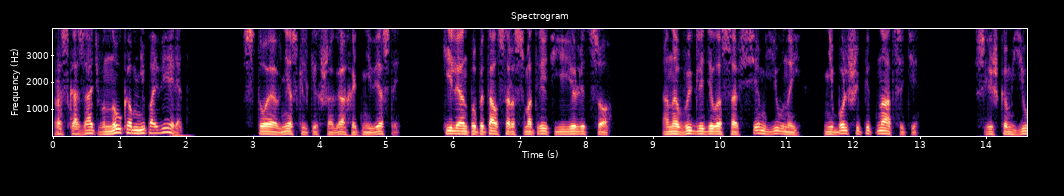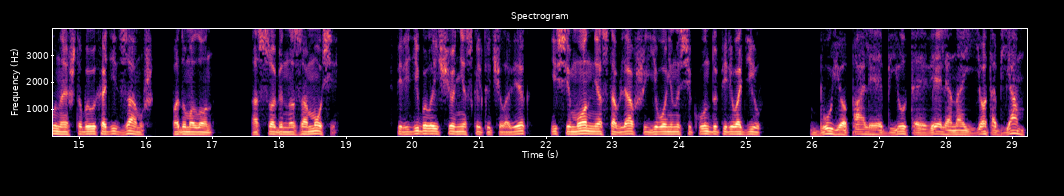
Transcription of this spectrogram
Рассказать внукам не поверят. Стоя в нескольких шагах от невесты, Килиан попытался рассмотреть ее лицо. Она выглядела совсем юной, не больше пятнадцати. «Слишком юная, чтобы выходить замуж», — подумал он, — «особенно за Моси». Впереди было еще несколько человек, и Симон, не оставлявший его ни на секунду, переводил. «Буйо пале бьюте велено йот объям»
